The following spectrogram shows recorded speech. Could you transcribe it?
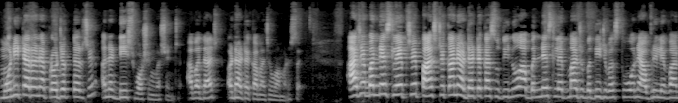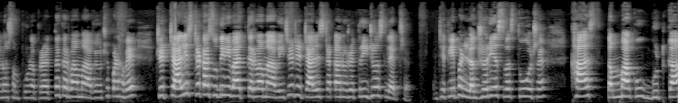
મોનિટર અને પ્રોજેક્ટર છે અને ડિશ વોશિંગ મશીન છે. આ બધા જ અઢાર ટકામાં જોવા મળશે. આ જે બંને સ્લેબ છે, પાંચ ટકા અને અઢાર ટકા સુધીનો. આ બંને સ્લેબમાં જ બધી જ વસ્તુઓને આવરી લેવાનો સંપૂર્ણ પ્રયત્ન કરવામાં આવ્યો છે. પણ હવે જે ચાલીસ ટકા સુધીની વાત કરવામાં આવી છે, જે ચાલીસ ટકાનો જે ત્રીજો સ્લેબ છે, જેટલી પણ લક્ઝરિયસ વસ્તુઓ છે, ખાસ તંબાકુ, ગુટકા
